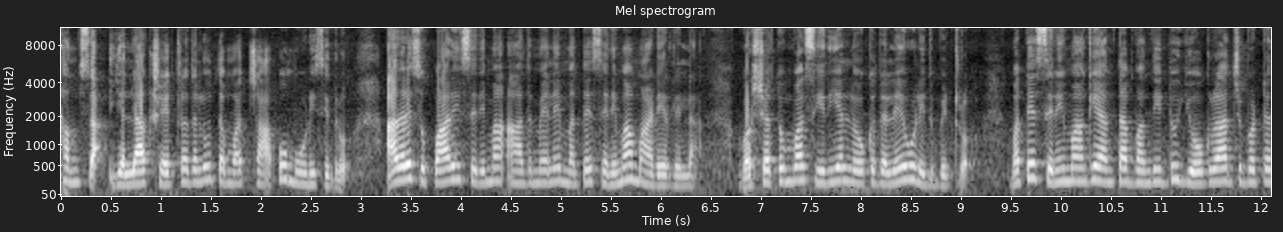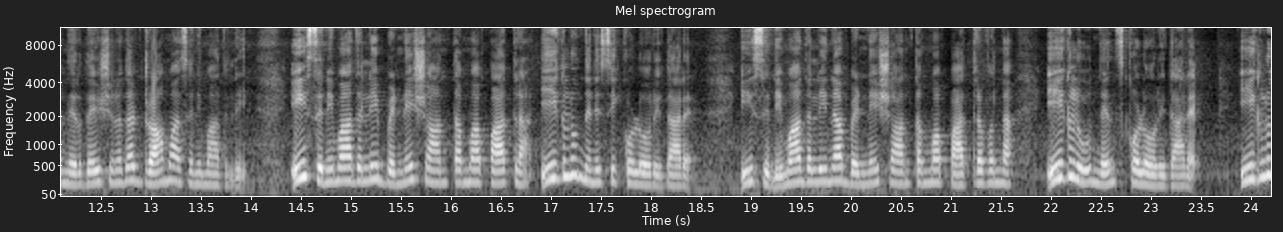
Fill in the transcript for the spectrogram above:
ಹಂಸ ಎಲ್ಲ ಕ್ಷೇತ್ರದಲ್ಲೂ ತಮ್ಮ ಛಾಪು ಮೂಡಿಸಿದ್ರು. ಆದರೆ ಸುಪಾರಿ ಸಿನಿಮಾ ಆದಮೇಲೆ ಮತ್ತೆ ಸಿನಿಮಾ ಮಾಡಿರಲಿಲ್ಲ. ವರ್ಷ ತುಂಬ ಸೀರಿಯಲ್ ಲೋಕದಲ್ಲೇ ಉಳಿದು ಬಿಟ್ರು. ಮತ್ತೆ ಸಿನಿಮಾಗೆ ಅಂತ ಬಂದಿದ್ದು ಯೋಗರಾಜ್ ಭಟ್ ನಿರ್ದೇಶನದ ಡ್ರಾಮಾ ಸಿನಿಮಾದಲ್ಲಿ. ಈ ಸಿನಿಮಾದಲ್ಲಿ ಬೆಣ್ಣೆ ಶಾಂತಮ್ಮ ಪಾತ್ರ ಈಗಲೂ ನೆನೆಸಿಕೊಳ್ಳೋರಿದ್ದಾರೆ. ಈ ಸಿನಿಮಾದಲ್ಲಿನ ಬೆಣ್ಣೆ ಶಾಂತಮ್ಮ ಪಾತ್ರವನ್ನು ಈಗಲೂ ನೆನೆಸ್ಕೊಳ್ಳೋರಿದ್ದಾರೆ. ಈಗಲೂ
